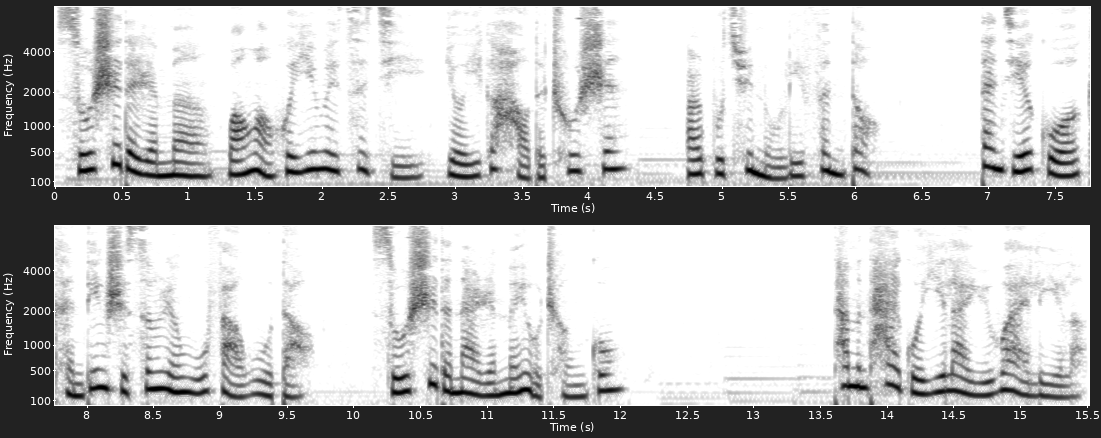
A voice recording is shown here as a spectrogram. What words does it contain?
俗世的人们往往会因为自己有一个好的出身而不去努力奋斗，但结果肯定是僧人无法悟道，俗世的那人没有成功。他们太过依赖于外力了，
